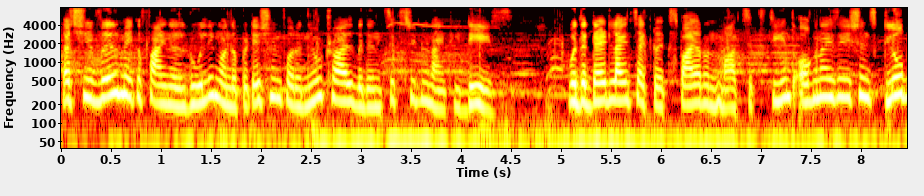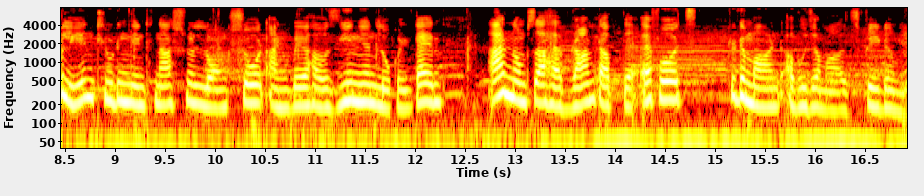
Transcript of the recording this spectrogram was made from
that she will make a final ruling on the petition for a new trial within 60 to 90 days. With the deadline set to expire on March 16th, organizations globally, including the International Longshore and Warehouse Union Local 10 and NUMSA, have ramped up their efforts to demand Abu Jamal's freedom.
